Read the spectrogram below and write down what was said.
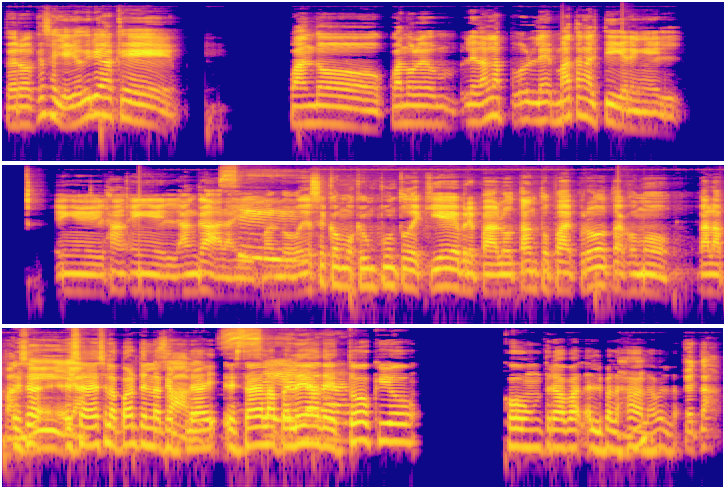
pero qué sé yo, yo diría que cuando, cuando le, le dan la, le matan al tigre en el, en el, en el hangar ahí, Sí. cuando ese es como que un punto de quiebre para lo tanto para el prota como para la Esa, pandilla. esa es la parte en la que la- está Sí, la es pelea de. Tokio contra Val- el Valhalla, ¿verdad? que, está-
